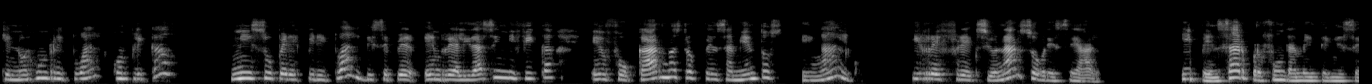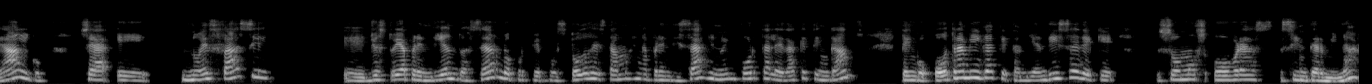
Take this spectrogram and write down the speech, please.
que no es un ritual complicado, ni super espiritual, dice, pero en realidad significa enfocar nuestros pensamientos en algo y reflexionar sobre ese algo y pensar profundamente en ese algo. O sea, eh, no es fácil. Eh, yo estoy aprendiendo a hacerlo porque pues todos estamos en aprendizaje, no importa la edad que tengamos. Tengo otra amiga que también dice de que somos obras sin terminar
